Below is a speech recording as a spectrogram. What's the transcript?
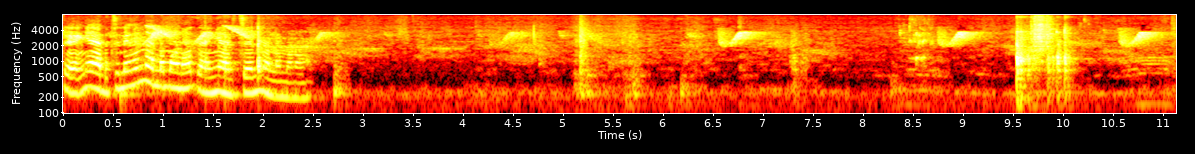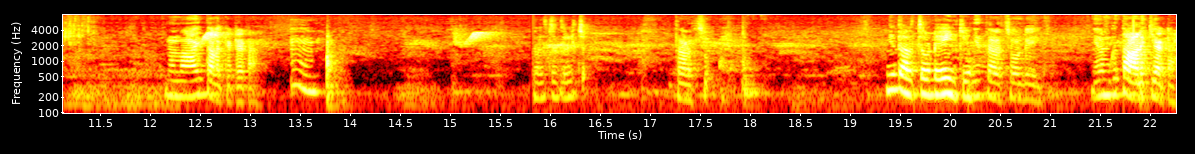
തേങ്ങ അരച്ചില്ലെങ്കിൽ നല്ല മണോ? തേങ്ങ അരച്ചാലും നല്ല മണോ? നന്നായി തിളക്കട്ടെ കേട്ടോ തിളച്ചു. തിളച്ചു. തിളച്ചു ഇനി തിളച്ചോണ്ടേ ഇരിക്കും. ഇനി തിളച്ചോണ്ടേ ഇരിക്കും. ഇനി നമുക്ക് താളിക്കാട്ടാ.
